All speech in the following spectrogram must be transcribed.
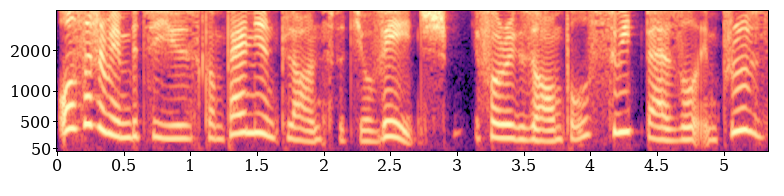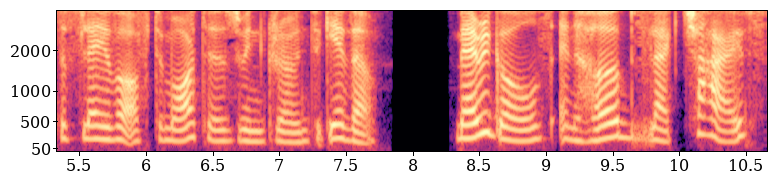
Also, remember to use companion plants with your veg. For example, sweet basil improves the flavor of tomatoes when grown together. Marigolds and herbs like chives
